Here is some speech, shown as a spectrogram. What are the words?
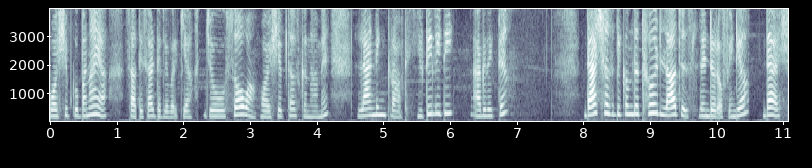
वॉरशिप को बनाया, साथ ही साथ डिलीवर किया। जो सौवा वॉरशिप था, उसका नाम है लैंडिंग क्राफ्ट यूटिलिटी आगे देखते हैं। Dash has become the third largest lender of India. Dash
